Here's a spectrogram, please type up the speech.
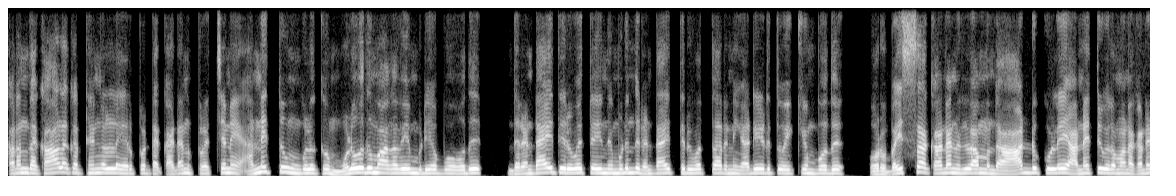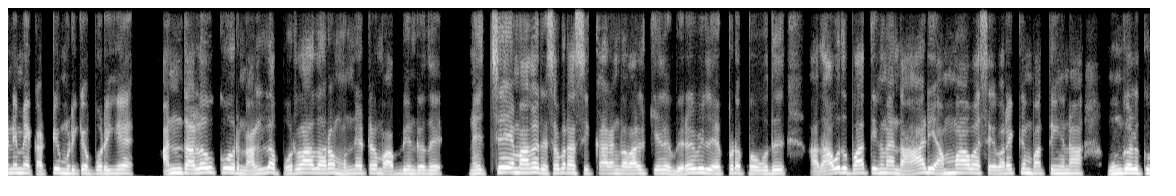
கடந்த காலகட்டங்களில் ஏற்பட்ட கடன் பிரச்சனை அனைத்தும் உங்களுக்கு முழுவதுமாகவே முடிய போகுது. இந்த ரெண்டாயிரத்தி இருபத்தைந்து முடிந்து ரெண்டாயிரத்தி இருபத்தாறு நீங்கள் அடி எடுத்து வைக்கும்போது ஒரு பைசா கடன் இல்லாமல் இந்த ஆண்டுக்குள்ளேயே அனைத்து விதமான கடனையுமே கட்டி முடிக்க போகிறீங்க அந்த அளவுக்கு ஒரு நல்ல பொருளாதார முன்னேற்றம் அப்படின்றது நிச்சயமாக ரிசவராசிக்காரங்க வாழ்க்கையில் விரைவில் ஏற்பட போகுது. அதாவது பார்த்தீங்கன்னா, இந்த ஆடி அமாவாசை வரைக்கும் பார்த்தீங்கன்னா, உங்களுக்கு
